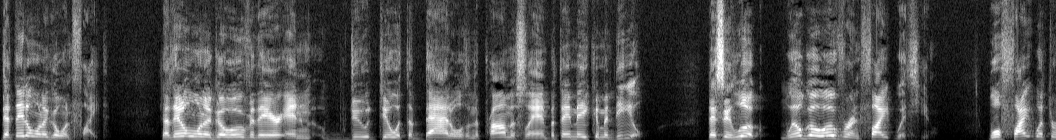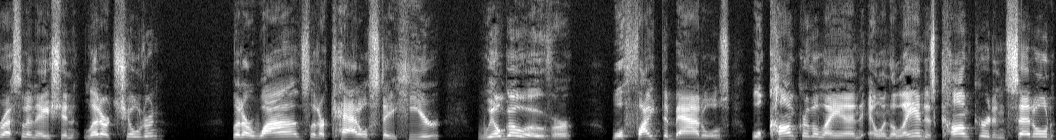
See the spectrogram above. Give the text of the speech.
that they don't want to go and fight. That they don't want to go over there and do, deal with the battles in the promised land, but they make him a deal. They say, look, we'll go over and fight with you. We'll fight with the rest of the nation. Let our children, let our wives, let our cattle stay here. We'll go over. We'll fight the battles. We'll conquer the land. And when the land is conquered and settled,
